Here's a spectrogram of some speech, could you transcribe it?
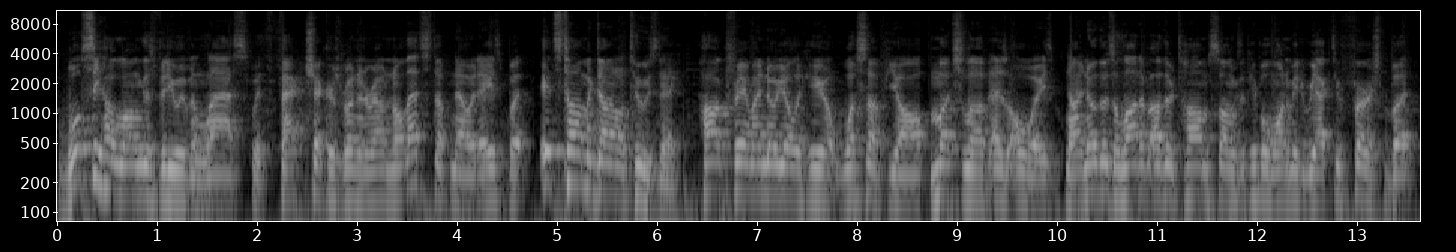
We'll see how long this video even lasts with fact checkers running around and all that stuff nowadays, but it's Tom MacDonald Tuesday. Hog fam, I know y'all are here. What's up, y'all? Much love as always. Now, I know there's a lot of other Tom songs that people wanted me to react to first, but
